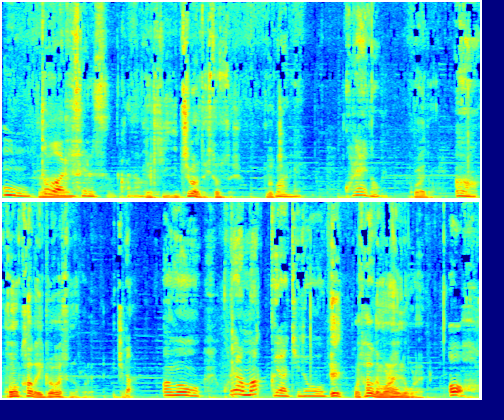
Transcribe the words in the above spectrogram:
うん。とアルセウスかな。いやひ一番と一つでしょ。どっち、まあね。これのコライドン。あこのカードいくらぐらいするの？これ。一番。あのこれはマックだけど。えこれタダでもらえるの？これ。あ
